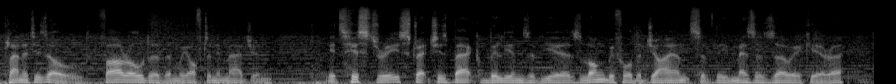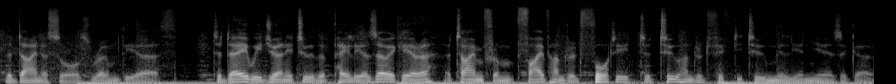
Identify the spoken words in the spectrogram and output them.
planet is old, far older than we often imagine. Its history stretches back billions of years, long before the giants of the Mesozoic era, the dinosaurs roamed the Earth. Today we journey to the Paleozoic era, a time from 540 to 252 million years ago.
